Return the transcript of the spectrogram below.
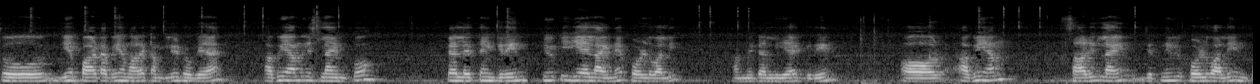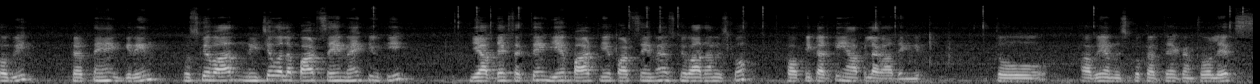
तो ये पार्ट अभी हमारा कंप्लीट हो गया है। अभी हम इस लाइन को कर लेते हैं ग्रीन, क्योंकि ये लाइन है फोल्ड वाली। हमने कर लिया है ग्रीन। और अभी हम सारी लाइन जितनी भी फोल्ड वाली, इनको भी करते हैं ग्रीन। उसके बाद नीचे वाला पार्ट सेम है, क्योंकि ये आप देख सकते हैं, ये पार्ट ये पार्ट सेम है। उसके बाद हम इसको कॉपी करके यहाँ पे लगा देंगे। तो अभी हम इसको करते हैं कंट्रोल एक्स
